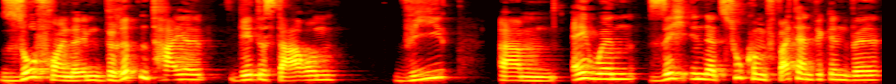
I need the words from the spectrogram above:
So, Freunde, im dritten Teil geht es darum, wie ähm, Awin sich in der Zukunft weiterentwickeln will,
